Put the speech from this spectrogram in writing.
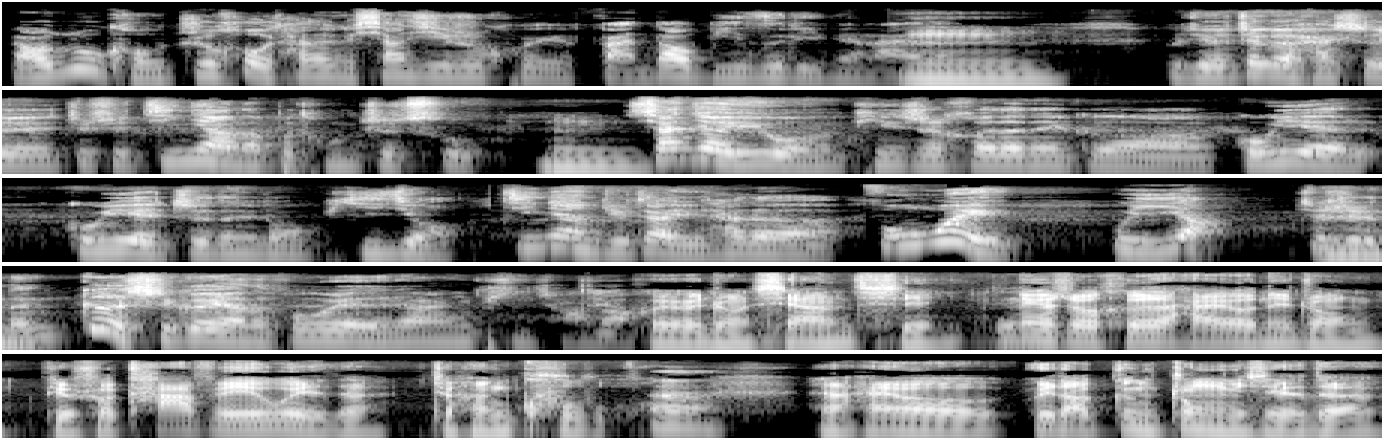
然后入口之后，它那个香气是会反到鼻子里面来的。嗯我觉得这个还是就是精酿的不同之处。嗯相较于我们平时喝的那个工业工业制的那种啤酒，精酿就在于它的风味不一样，就是能各式各样的风味的让你品尝到。会有一种香气。那个时候喝的还有那种，比如说咖啡味的，就很苦，嗯，然后还有味道更重一些的，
